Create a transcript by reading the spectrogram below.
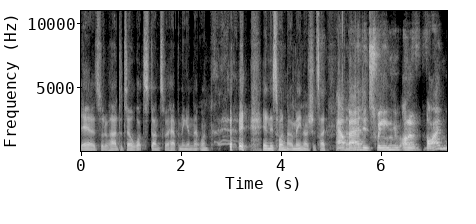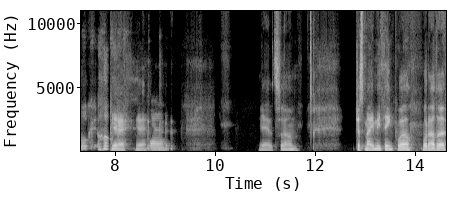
Yeah, it's sort of hard to tell what stunts were happening in that one. in this one, I mean, I should say. How Um, bad did swinging on a vine look? Yeah, yeah, yeah. yeah. It's um, just made me think. Well, what other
